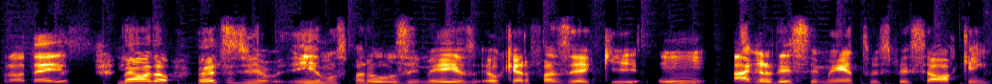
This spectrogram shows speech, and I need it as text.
Pronto, é isso. Não, não. Antes de irmos para os e-mails, eu quero fazer aqui um agradecimento especial a quem?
